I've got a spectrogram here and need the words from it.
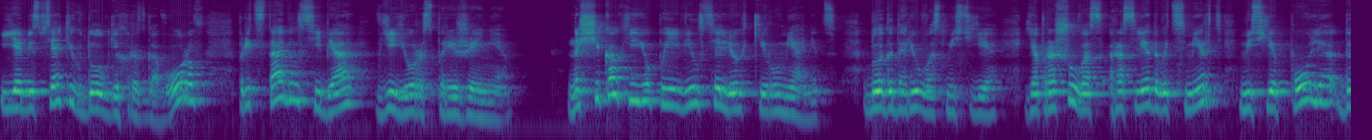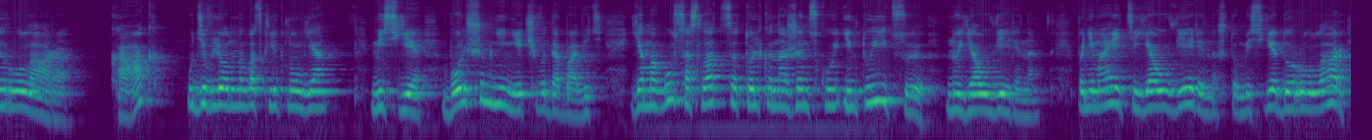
и я без всяких долгих разговоров представил себя в ее распоряжение. На щеках ее появился легкий румянец. «Благодарю вас, месье. Я прошу вас расследовать смерть месье Поля де Рулара». «Как?» – удивленно воскликнул я. «Месье, больше мне нечего добавить. Я могу сослаться только на женскую интуицию, но я уверена. Понимаете, я уверена, что месье Дурулар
